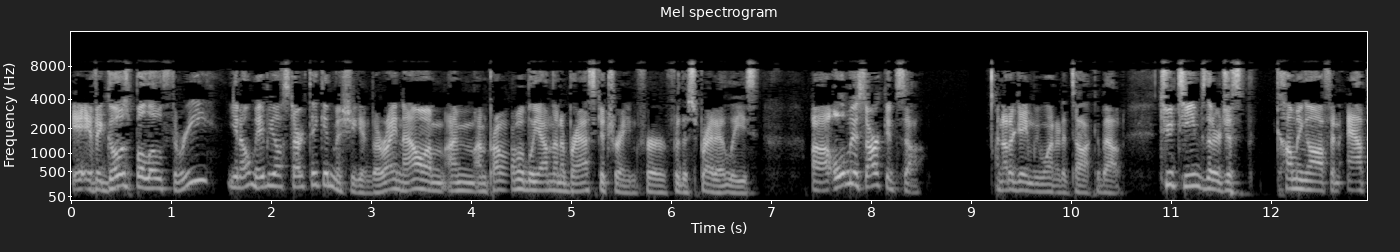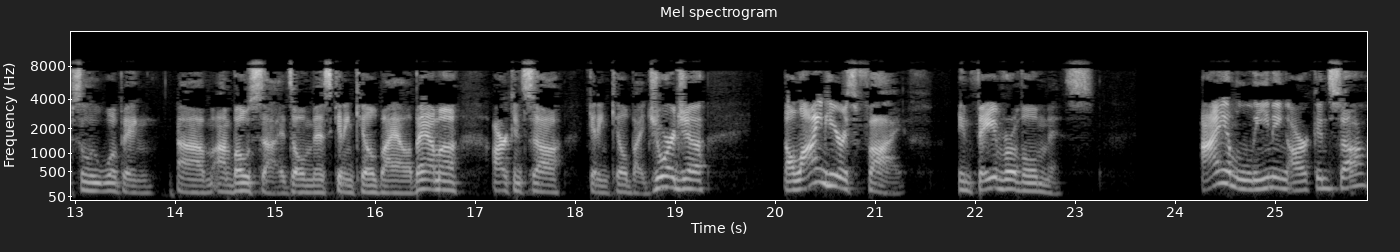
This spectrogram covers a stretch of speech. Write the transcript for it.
if it goes below three, you know, maybe I'll start thinking Michigan. But right now I'm, I'm, I'm probably on the Nebraska train for, for the spread at least. Uh, Ole Miss, Arkansas. Another game we wanted to talk about. Two teams that are just coming off an absolute whooping, um, on both sides. Ole Miss getting killed by Alabama, Arkansas getting killed by Georgia. The line here is five in favor of Ole Miss. I am leaning Arkansas,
